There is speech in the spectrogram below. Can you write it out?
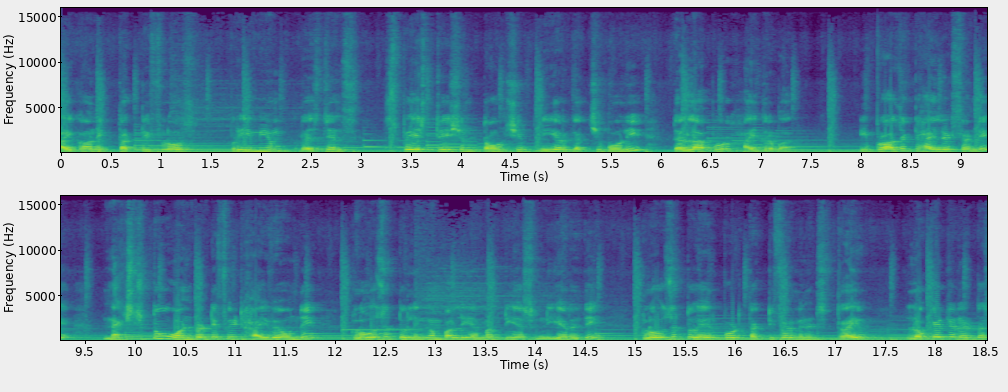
iconic thirty floors premium residence space station township near Gachibowli Tellapur Hyderabad. ఈ ప్రాజెక్ట్ హైలైట్స్ అండి. Next to one twenty feet highway ఉంది. Close to Lingampally MMTS near ఇది. Close to airport thirty five minutes drive located at the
